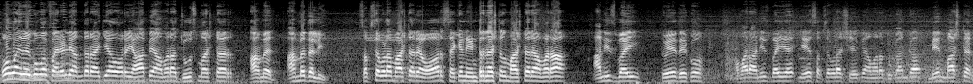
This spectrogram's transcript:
ओ भाई देखो, मैं फाइनली अंदर आ गया और यहाँ पे हमारा जूस मास्टर अहमद अहमद अली सबसे बड़ा मास्टर है और सेकंड इंटरनेशनल मास्टर है हमारा अनीस भाई। तो ये देखो, हमारा अनीस भाई है, ये सबसे बड़ा शेफ है हमारा दुकान का मेन मास्टर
